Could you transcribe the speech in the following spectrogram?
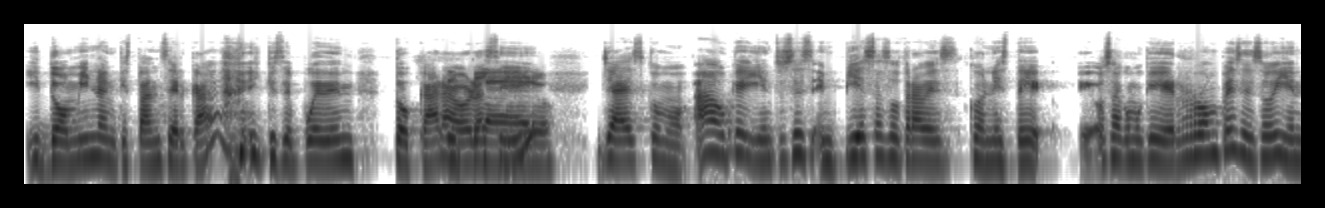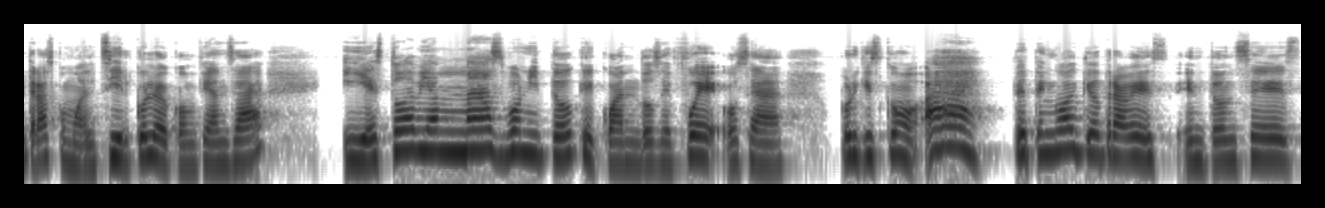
y dominan que están cerca y que se pueden tocar ahora sí, ya es como, ah, ok, y entonces empiezas otra vez con este, eh, o sea, como que rompes eso y entras como al círculo de confianza y es todavía más bonito que cuando se fue, o sea, porque es como, ah, te tengo aquí otra vez, entonces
